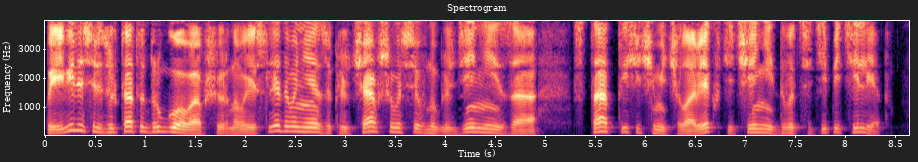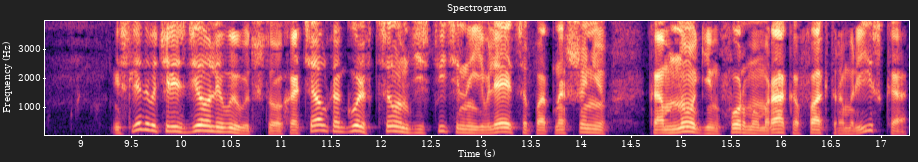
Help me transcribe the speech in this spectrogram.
появились результаты другого обширного исследования, заключавшегося в наблюдении за 100 тысячами человек в течение 25 лет. Исследователи сделали вывод, что хотя алкоголь в целом действительно является по отношению ко многим формам рака фактором риска,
